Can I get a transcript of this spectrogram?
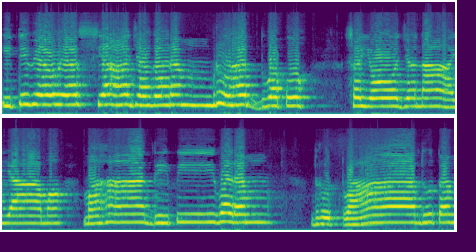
इति व्यव्यस्या जगरम् बृहद्वपुः स योजनायाम महाद्रिपीवरम् धृत्वाधुतं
